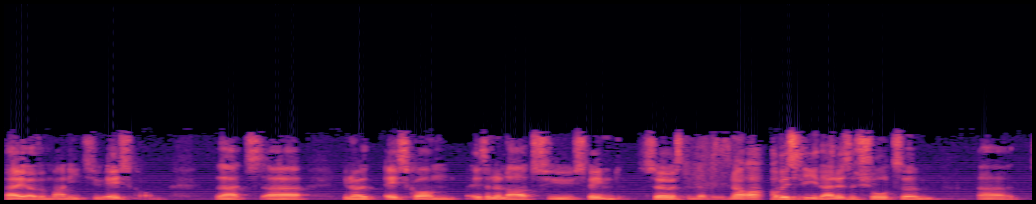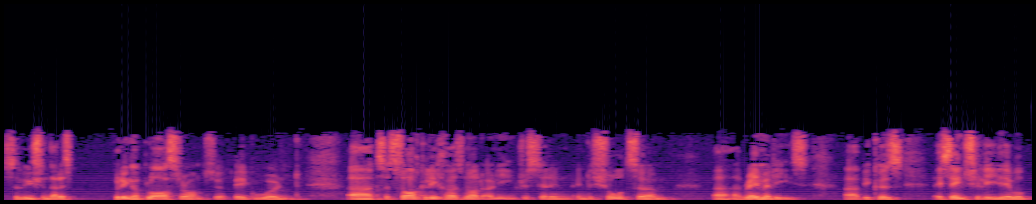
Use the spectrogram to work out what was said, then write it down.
pay over money to Eskom, that uh, you know Eskom isn't allowed to spend service delivery. Now, obviously, that is a short-term uh, solution. That is putting a plaster onto a big wound. Uh, so Sakeliga is not only interested in, in the short-term uh, remedies, uh, because essentially they will,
